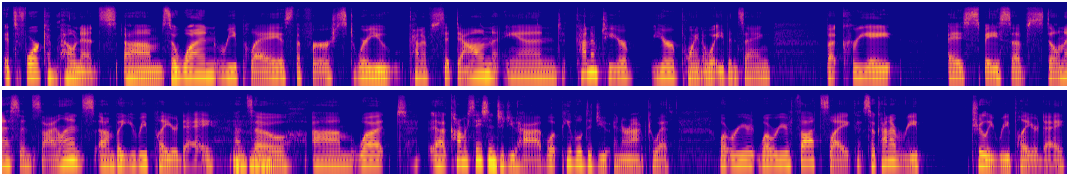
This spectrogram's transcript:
it's four components. Um, so one replay is the first, where you kind of sit down and kind of to your your point of what you've been saying, but create a space of stillness and silence. Um, but you replay your day, and so um, what uh, conversations did you have? What people did you interact with? What were your what were your thoughts like? So kind of re truly replay your day.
